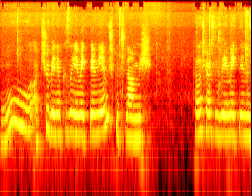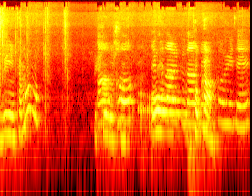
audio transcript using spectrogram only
Oo açıyor benim kızım yemeklerini yemiş güçlenmiş. Arkadaşlar siz de yemeklerinizi yiyin tamam mı? Güçlü Aa, olursunuz. Ne Oo, kadar güzel toka. bir.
